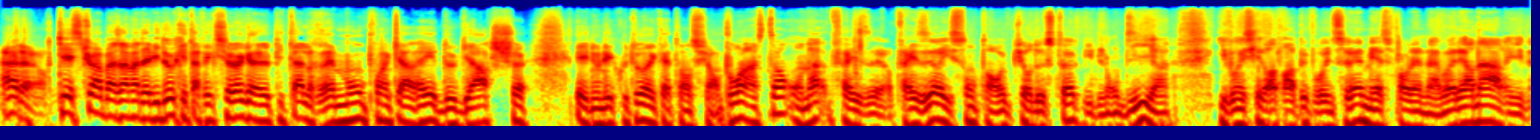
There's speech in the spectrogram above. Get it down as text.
Alors, question à Benjamin Davido, qui est infectiologue à l'hôpital Raymond Poincaré de Garches, et nous l'écoutons avec attention. Pour l'instant, on a Pfizer. Pfizer, ils sont en rupture de stock, ils l'ont dit. Hein. Ils vont essayer de rattraper pour une semaine, mais il y a ce problème-là. Moderna arrive.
